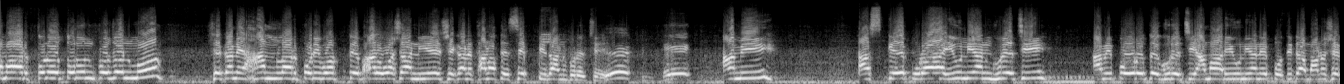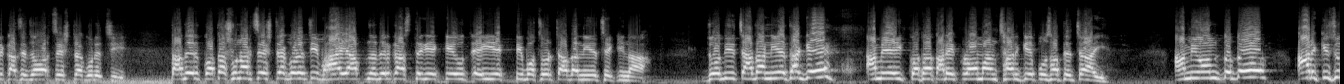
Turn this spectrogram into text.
আমার কোন তরুণ প্রজন্ম সেখানে হামলার পরিবর্তে ভালোবাসা নিয়ে সেখানে থানাতে সেফটি দান করেছে। আমি আজকে পুরা ইউনিয়ন ঘুরেছি, আমি পৌরতে ঘুরেছি, আমার ইউনিয়নে প্রতিটা মানুষের কাছে যাওয়ার চেষ্টা করেছি। তাদের কথা শোনার চেষ্টা করেছি, ভাই আপনাদের কাছ থেকে কেউ এই একটি বছর চাঁদা নিয়েছে কিনা? যদি চাঁদা নিয়ে থাকে, আমি এই কথা তারেক রহমান স্যারকে পোষাতে চাই। আমি অন্তত আর কিছু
